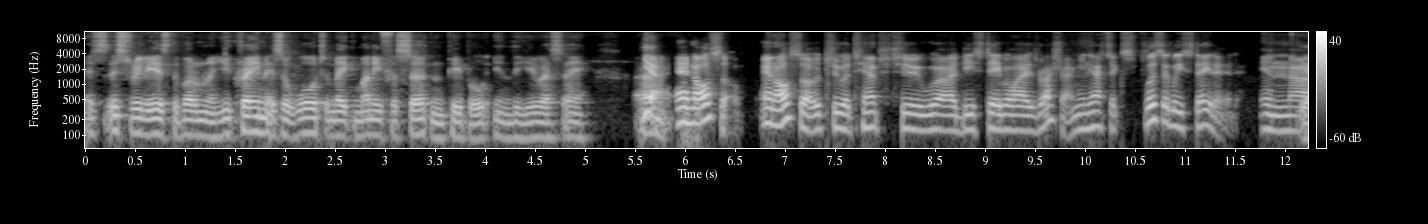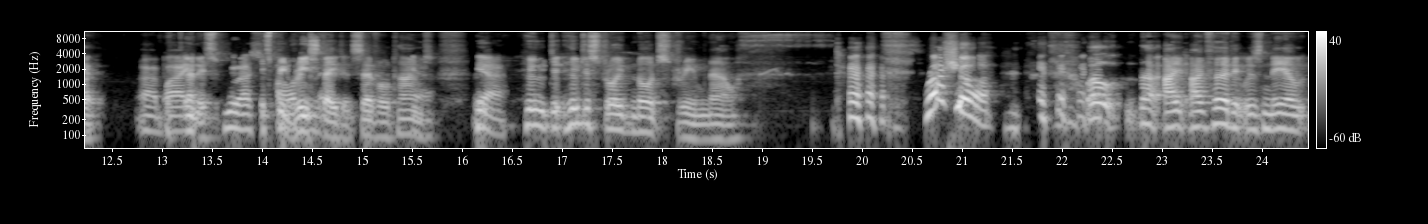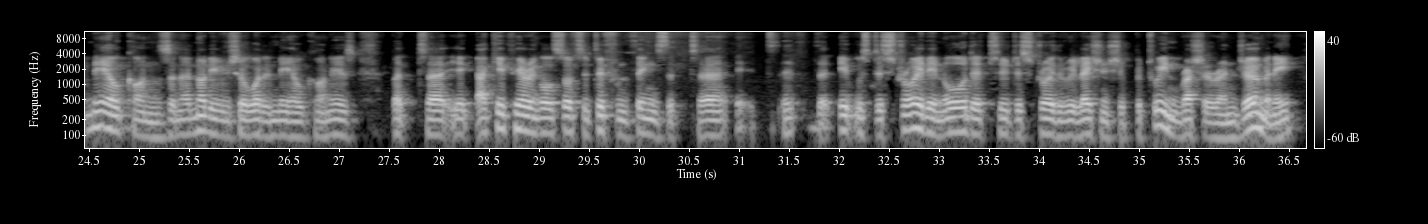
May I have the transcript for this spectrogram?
It's, this really is the bottom line. Ukraine is a war to make money for certain people in the USA. Um, yeah, and also and also to attempt to uh, destabilize Russia. I mean, that's explicitly stated in uh, yeah. uh, by and it's, U.S. It's been restated several times. Yeah. Who who, who destroyed Nord Stream now? Russia. well, I, have heard it was neo neocons, and I'm not even sure what a neocon is. But uh, I keep hearing all sorts of different things that uh, it, it, that it was destroyed in order to destroy the relationship between Russia and Germany,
